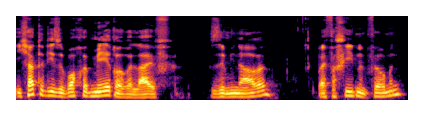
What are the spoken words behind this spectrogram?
Ich hatte diese Woche mehrere Live-Seminare bei verschiedenen Firmen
